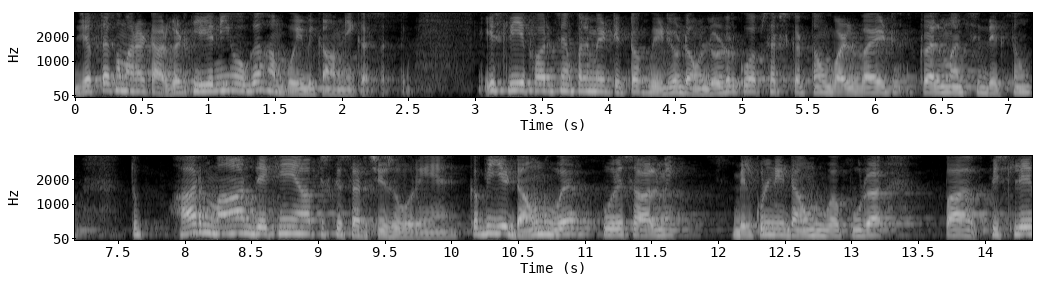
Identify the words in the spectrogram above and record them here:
जब तक हमारा टारगेट क्लियर नहीं होगा, हम कोई भी काम नहीं कर सकते। इसलिए फॉर एग्जांपल मैं टिकटॉक वीडियो डाउनलोडर को अब सर्च करता हूँ। वर्ल्ड वाइड ट्वेल्व मंथ से देखता हूँ। तो हर माह देखें आप इसके सर्चेज हो रही हैं। कभी ये डाउन हुआ है पूरे साल में? बिल्कुल नहीं डाउन हुआ। पूरा पिछले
